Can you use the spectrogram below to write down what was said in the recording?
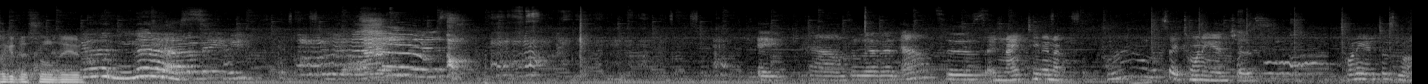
Look at this little dude. Goodness. Eight pounds, 11 ounces, and 19 and a, well, let's say 20 inches. 20 inches long.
